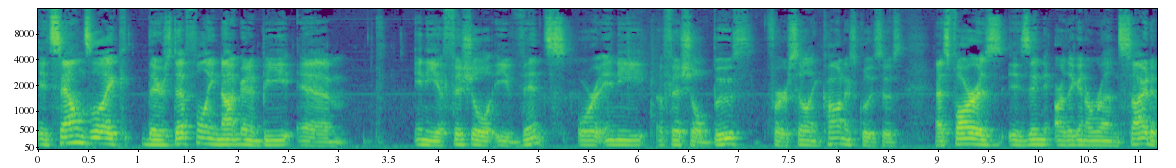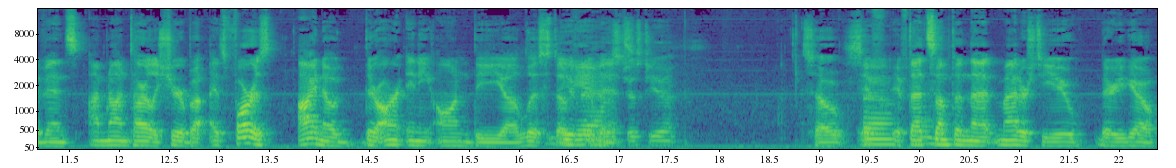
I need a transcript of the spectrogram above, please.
it sounds like there's definitely not going to be um, any official events or any official booth for selling con exclusives. As far as is in, are they going to run side events? I'm not entirely sure, but as far as I know, there aren't any on the uh, list of Yeah, events. it's just yet. So, So- if, if that's something that matters to you, there you go.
